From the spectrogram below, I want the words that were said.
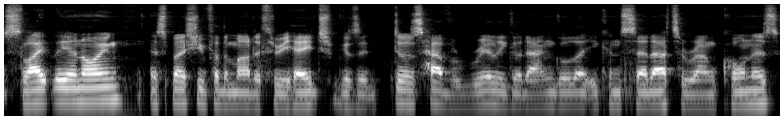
slightly annoying, especially for the Marder 3H, because it does have a really good angle that you can set at around corners.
